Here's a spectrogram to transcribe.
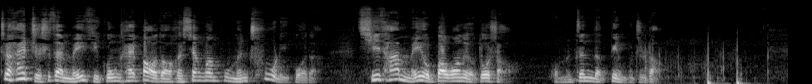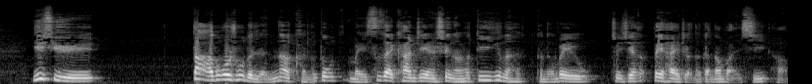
这还只是在媒体公开报道和相关部门处理过的，其他没有曝光的有多少，我们真的并不知道。也许大多数的人呢，可能都每次在看这件事情的时候，第一个呢，可能为这些被害者呢感到惋惜啊，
